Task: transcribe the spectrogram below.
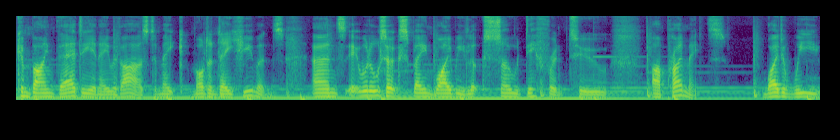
combined their dna with ours to make modern day humans. And it would also explain why we look so different to our primates. Why do we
